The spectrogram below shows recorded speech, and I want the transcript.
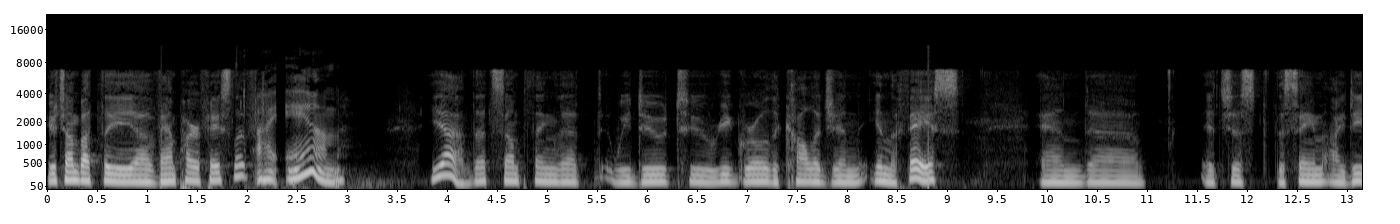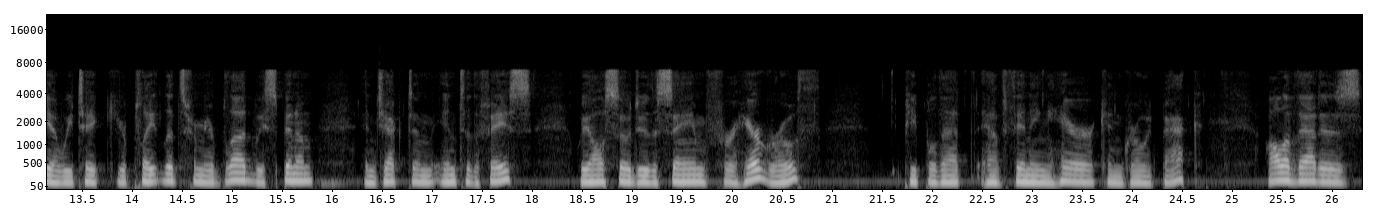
You're talking about the uh, vampire facelift? I am. Yeah, that's something that we do to regrow the collagen in the face. And uh, it's just the same idea. We take your platelets from your blood, we spin them, inject them into the face. We also do the same for hair growth. People that have thinning hair can grow it back. All of that is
